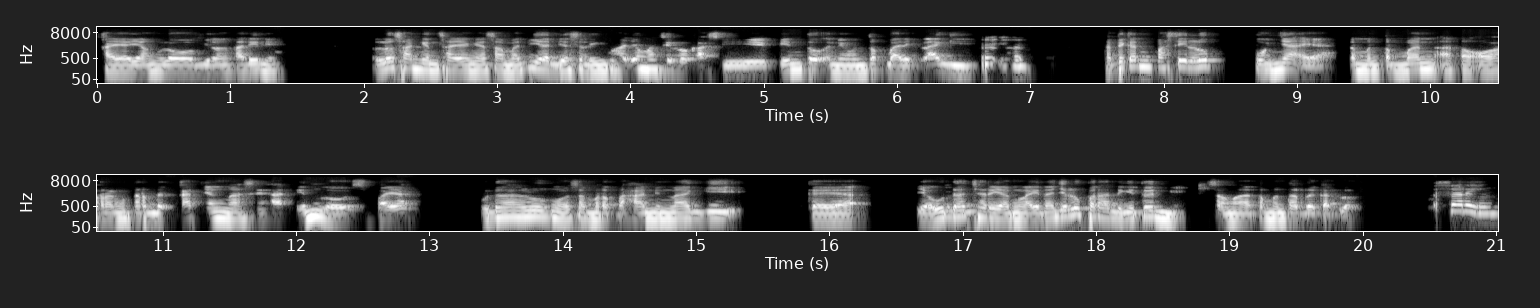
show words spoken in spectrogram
kayak yang lo bilang tadi nih, lu saking sayangnya sama dia, dia selingkuh aja masih lu kasih pintu nih untuk balik lagi. Tapi kan pasti lu punya ya teman-teman atau orang terdekat yang nasehatin lo supaya udah lu nggak usah mertahanin lagi. Kayak ya udah cari yang lain aja. Lu pernah digituin nih sama teman terdekat lo? Sering.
